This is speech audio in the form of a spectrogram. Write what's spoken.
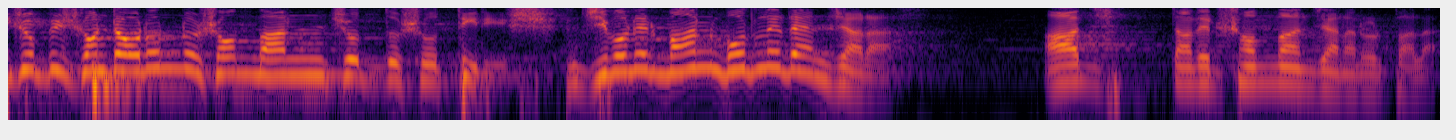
চব্বিশ ঘণ্টা অনন্য সম্মান, চোদ্দশো তিরিশ। জীবনের মান বদলে দেন যারা, আজ তাদের সম্মান জানানোর পালা।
